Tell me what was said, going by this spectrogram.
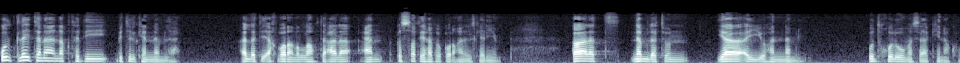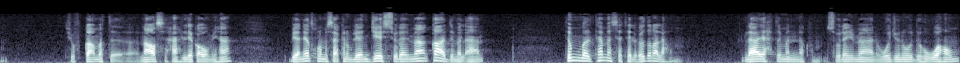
قلت ليتنا نقتدي بتلك النملة التي أخبرنا الله تعالى عن قصتها في القرآن الكريم. قالت نملة يا أيها النمل ادخلوا مساكنكم. شوف قامت ناصحة لقومها بأن يدخلوا مساكنهم لأن جيش سليمان قادم الآن. ثم التمست العذر لهم. لا يحطمنكم. سليمان وجنوده وهم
